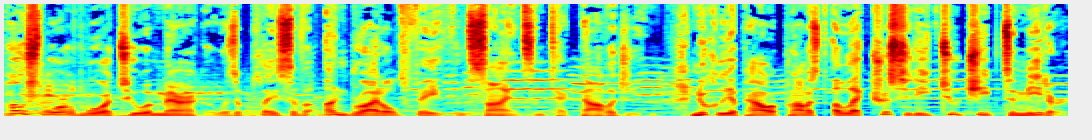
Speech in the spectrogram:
Post World War II America was a place of unbridled faith in science and technology. Nuclear power promised electricity too cheap to meter.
